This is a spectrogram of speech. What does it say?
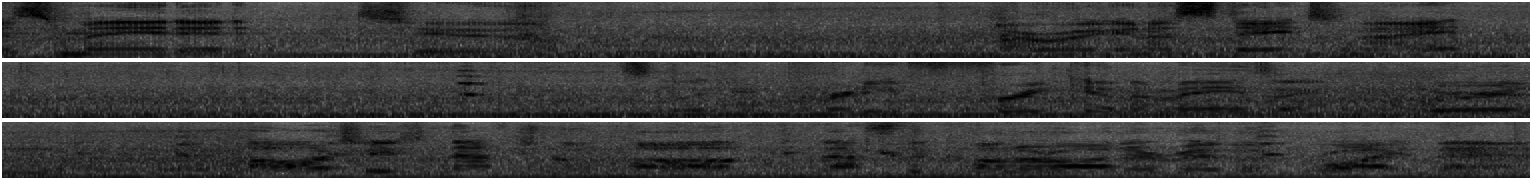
Just made it to where we're gonna stay tonight. It's looking pretty freaking amazing. We're in Arches National Park. That's the Colorado River right there.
